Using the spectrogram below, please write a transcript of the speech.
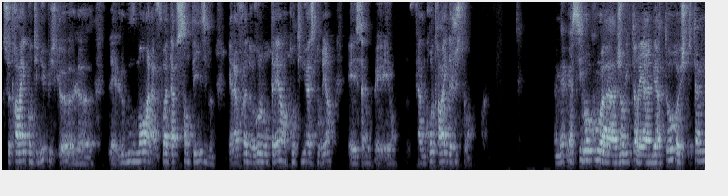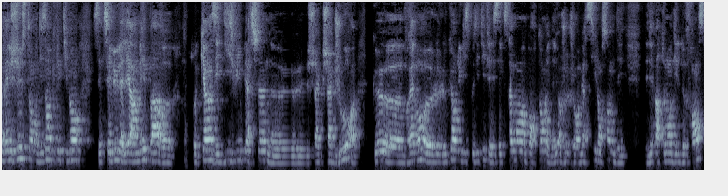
ce travail continue puisque le, le mouvement à la fois d'absentéisme et à la fois de volontaires continue à se nourrir et, ça nous, on fait un gros travail d'ajustement. Merci beaucoup à Jean-Victor et à Alberto. Je terminerai juste en disant qu'effectivement, cette cellule, elle est armée par euh, entre 15 et 18 personnes euh, chaque, chaque jour, que euh, vraiment le, cœur du dispositif est, extrêmement important. Et d'ailleurs, je, remercie l'ensemble des, départements d'Île-de-France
